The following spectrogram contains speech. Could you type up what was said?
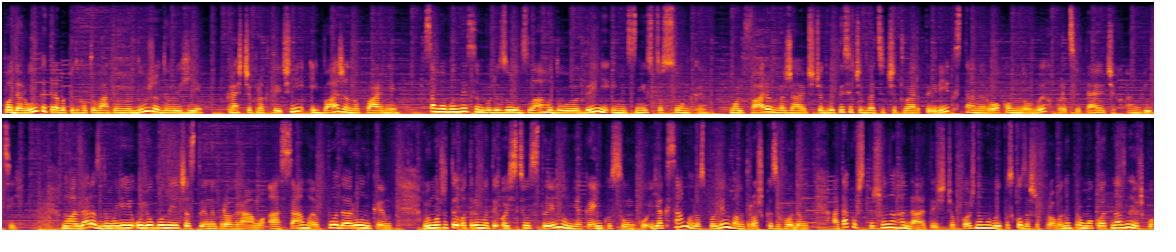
подарунки треба підготувати не дуже дорогі, краще практичні і бажано парні. Саме вони символізують злагоду у родині і міцні стосунки. Мольфари вважають, що 2024 рік стане роком нових процвітаючих амбіцій. Ну а зараз до моєї улюбленої частини програми, а саме подарунки. Ви можете отримати ось цю стильну м'якеньку сумку. Як саме розповім вам трошки згодом. А також спішу нагадати, що в кожному випуску зашифровано промокод на знижку,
